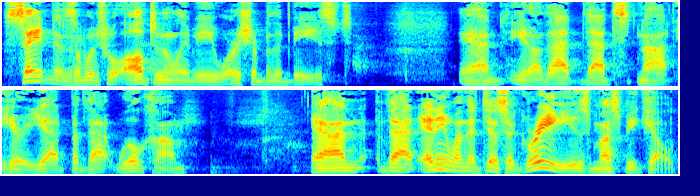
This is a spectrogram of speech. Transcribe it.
Satanism, which will ultimately be worship of the beast. And, you know, that, that's not here yet, but that will come. And that anyone that disagrees must be killed.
